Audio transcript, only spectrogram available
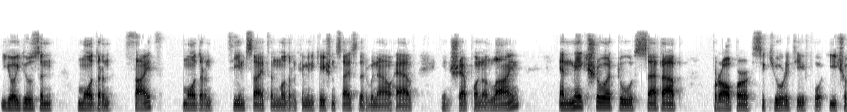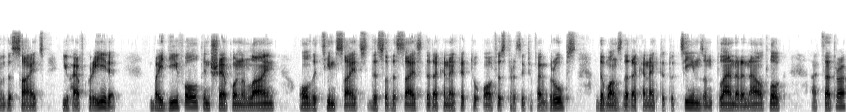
you're using modern sites, modern team sites, and modern communication sites that we now have in SharePoint Online. And make sure to set up proper security for each of the sites you have created. By default in SharePoint Online, all the team sites, these are the sites that are connected to Office 365 groups, the ones that are connected to Teams and Planner and Outlook, etc.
